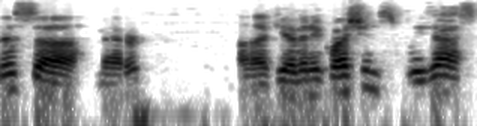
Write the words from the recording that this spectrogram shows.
this uh, matter. Uh, if you have any questions, please ask.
